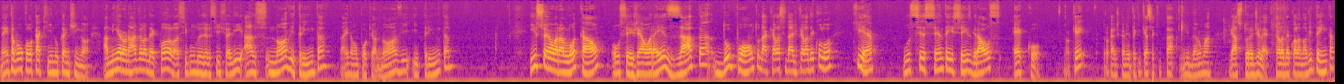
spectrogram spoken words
Né? Então vamos colocar aqui no cantinho, ó. A minha aeronave ela decola, segundo o exercício ali, às 9h30, tá? Então vamos pôr aqui, ó, 9h30 isso é hora local, ou seja, é a hora exata do ponto daquela cidade que ela decolou, que é os 66 graus eco. Ok? Vou trocar de caneta aqui, que essa aqui está me dando uma gastura de leve. Então ela decola 9h30,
